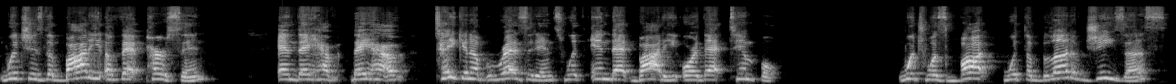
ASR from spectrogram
which is the body of that person, and they have they have taken up residence within that body or that temple, which was bought with the blood of Jesus.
